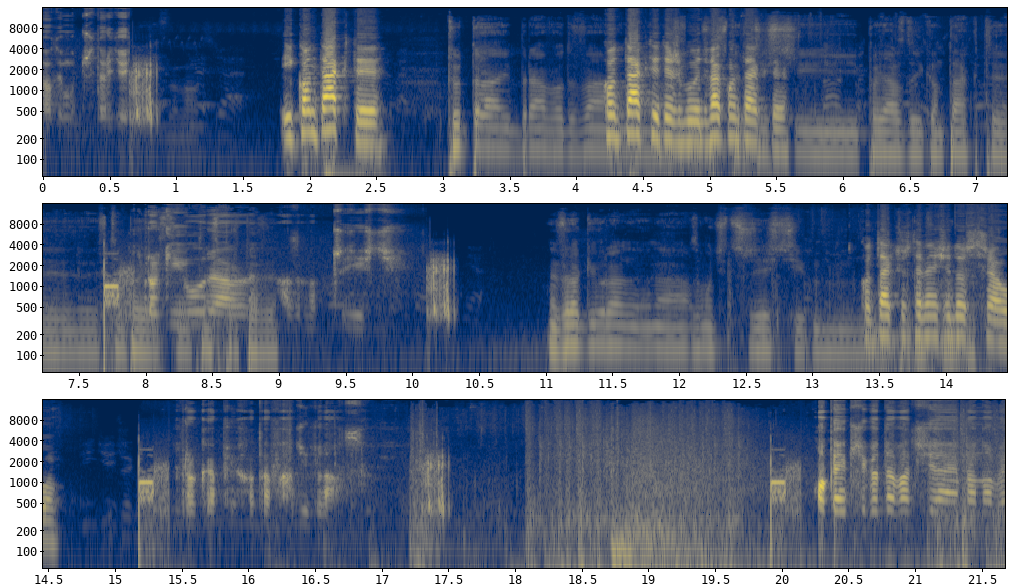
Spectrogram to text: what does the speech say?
azymut 40. I kontakty! Tutaj Brawo 2. Kontakty też były, dwa kontakty. 40 pojazdy i kontakty w tym Drogi Ural, transportowy. azymut 30. Wrogi Ural na zmocie 30. mm, Kontakty ustawiają się do strzału. Wroga piechota wchodzi w las. Okej, przygotować się panowie,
